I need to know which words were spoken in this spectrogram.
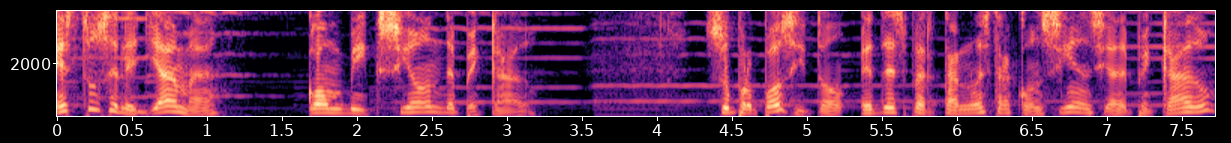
Esto se le llama convicción de pecado. Su propósito es despertar nuestra conciencia de pecado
